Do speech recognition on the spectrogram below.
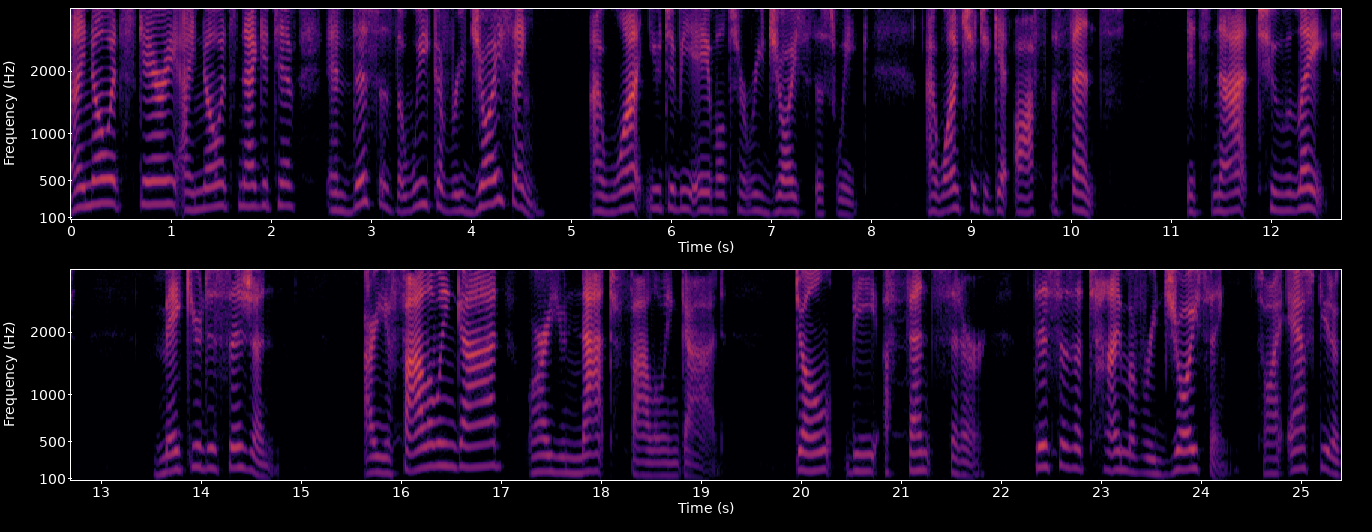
I know it's scary, I know it's negative, and this is the week of rejoicing. I want you to be able to rejoice this week. I want you to get off the fence. It's not too late. Make your decision. Are you following God or are you not following God? Don't be a fence sitter. This is a time of rejoicing. So I ask you to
